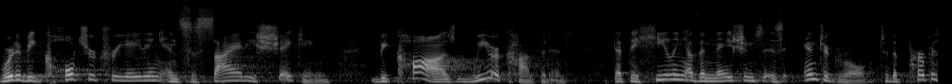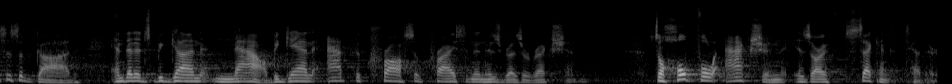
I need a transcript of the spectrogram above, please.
We're to be culture creating and society shaking because we are confident that the healing of the nations is integral to the purposes of God and that it's begun now, began at the cross of Christ and in his resurrection. So, hopeful action is our second tether.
